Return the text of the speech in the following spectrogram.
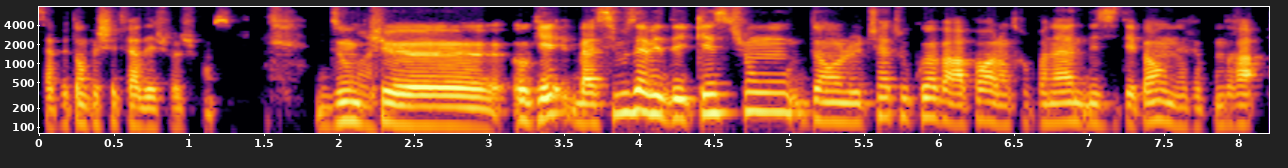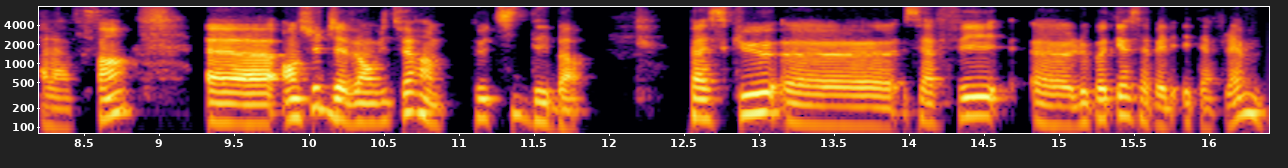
ça peut t'empêcher de faire des choses, je pense. Donc, euh, ok, bah, si vous avez des questions dans le chat ou quoi par rapport à l'entrepreneuriat, n'hésitez pas, on y répondra à la fin. Euh, ensuite, j'avais envie de faire un petit débat parce que euh, ça fait euh, le podcast s'appelle Et flemme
